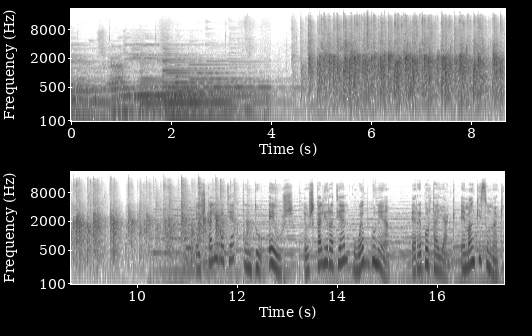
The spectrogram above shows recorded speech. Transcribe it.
Euskadi euskalirratiak.eus Euskalirratian webgunea erreportaiak, emankizunak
